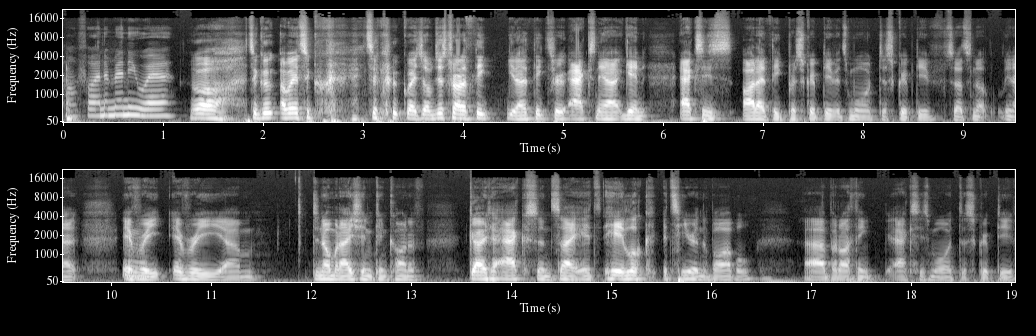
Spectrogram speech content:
can't find them anywhere? Oh, it's a good. I mean, it's a it's a good question. I'm just trying to think. You know, think through Acts now. Again, Acts is I don't think prescriptive. It's more descriptive. So it's not. You know, every every um, denomination can kind of go to Acts and say, "It's here. Look, it's here in the Bible." Uh, but I think Acts is more descriptive,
